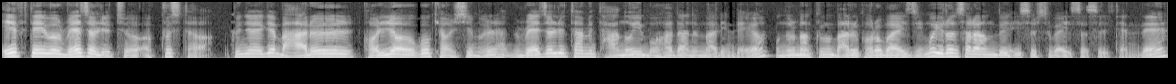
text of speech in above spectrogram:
if they were resolute to accuse her. 그녀에게 말을 걸려고 결심을 한 resolute 하면 단호히 뭐 하다는 말인데요. 오늘만큼은 말을 걸어봐야지. 뭐 이런 사람도 있을 수가 있었을 텐데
